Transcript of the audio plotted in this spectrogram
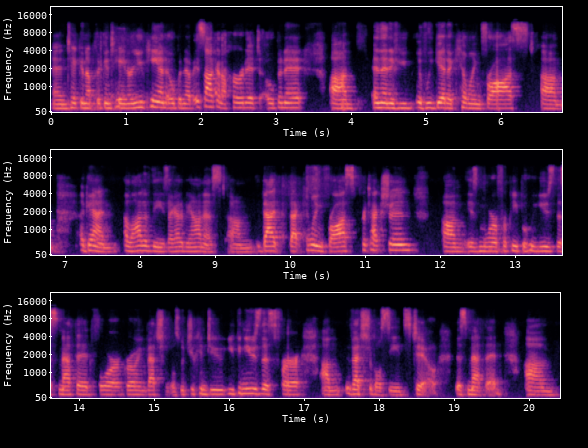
and taking up the container. You can open up it's not going to hurt it to open it. Um, and then if you if we get a killing frost um, again a lot of these i got to be honest um, that that killing frost protection um, is more for people who use this method for growing vegetables, which you can do. You can use this for um, vegetable seeds too. This method. Um,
